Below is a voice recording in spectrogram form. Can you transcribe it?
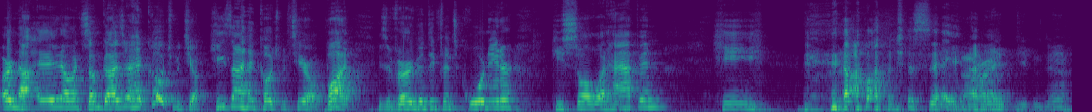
are not. You know, and some guys are head coach material. He's not head coach material, but he's a very good defense coordinator. He saw what happened. He. I'm just saying. All I right, mean, You-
